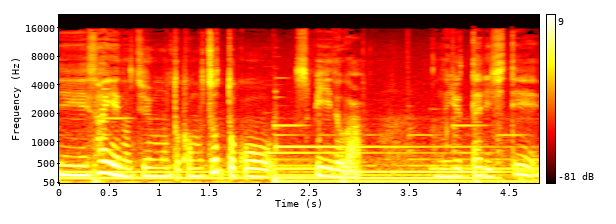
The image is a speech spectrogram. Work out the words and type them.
で左右の注文とかもちょっとこうスピードがゆったりして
